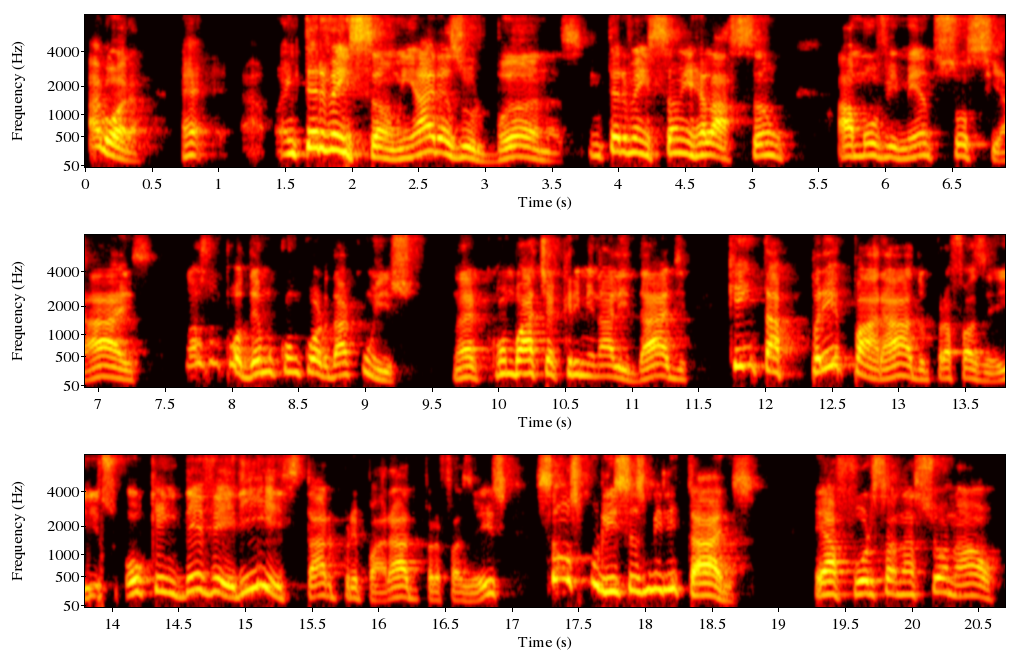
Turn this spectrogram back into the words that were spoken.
Agora, é, a intervenção em áreas urbanas, intervenção em relação a movimentos sociais, nós não podemos concordar com isso. Né? Combate à criminalidade, quem está preparado para fazer isso, ou quem deveria estar preparado para fazer isso, são as polícias militares. É a Força Nacional,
